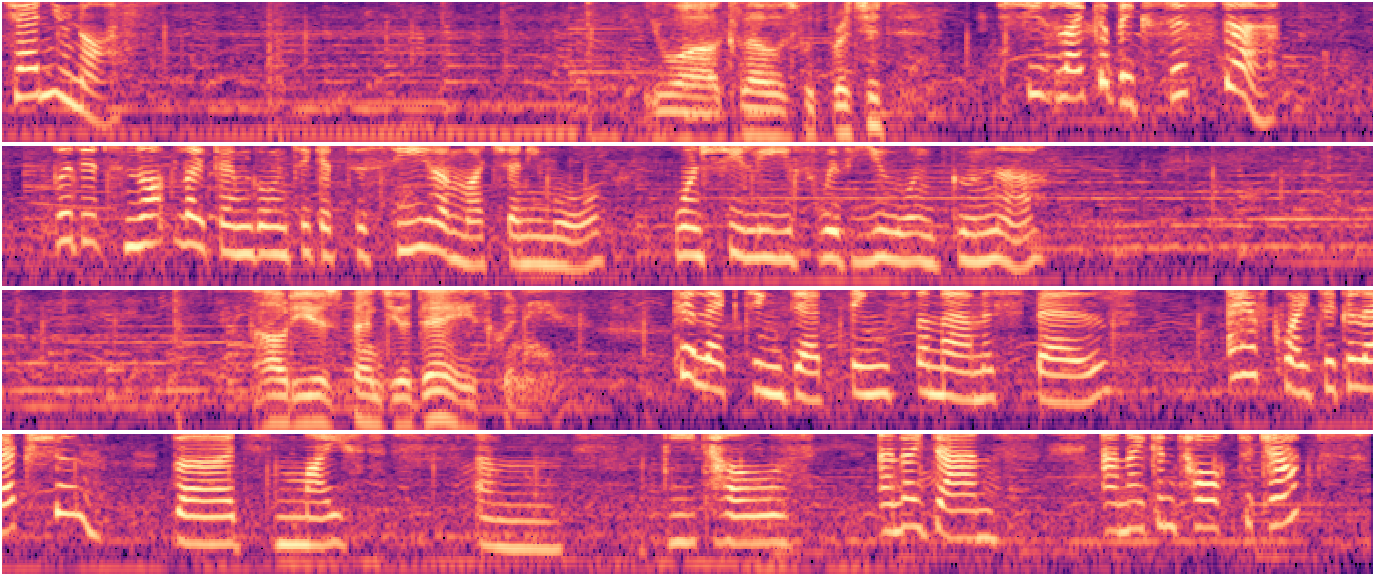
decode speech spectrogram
Cernunnos. You are close with Brigid? She's like a big sister. But it's not like I'm going to get to see her much anymore once she leaves with you and Gunnar. How do you spend your days, Gwenydd? Collecting dead things for Mama's spells. I have quite a collection. Birds, mice, um, beetles, and I dance, and I can talk to cats.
